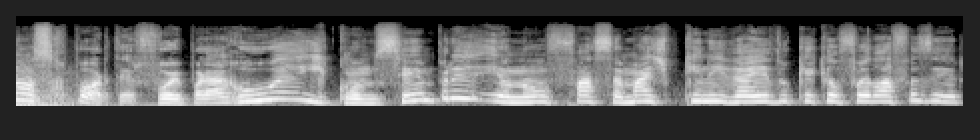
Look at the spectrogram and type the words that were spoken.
Nosso repórter foi para a rua e, como sempre, eu não faço a mais pequena ideia do que é que ele foi lá fazer.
